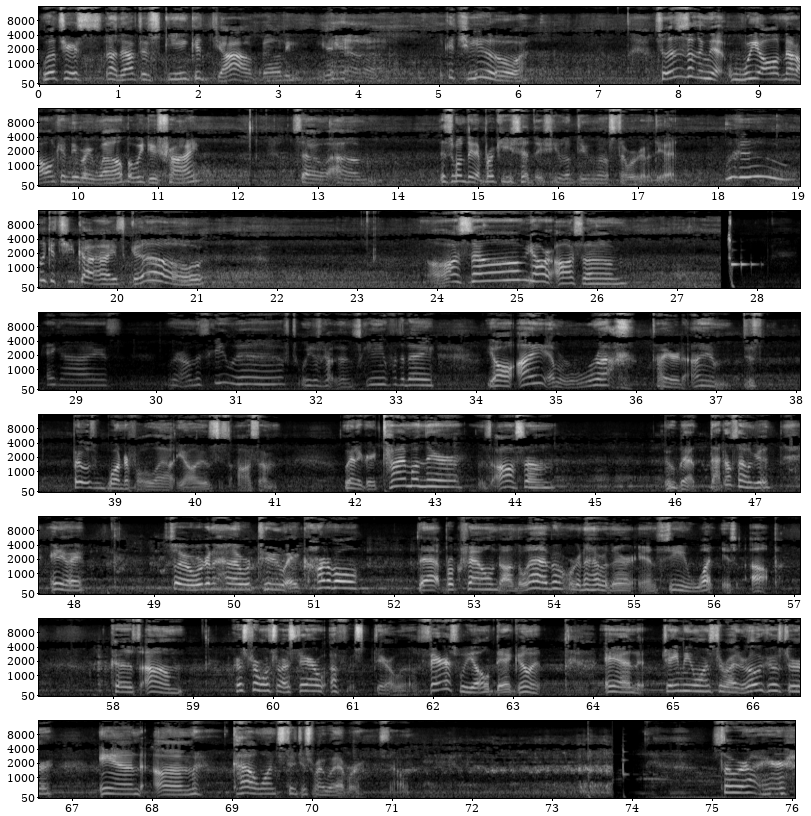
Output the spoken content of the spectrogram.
wheelchair uh, after skiing. Good job, buddy. Yeah. Look at you. So this is something that we all, not all, can do very well, but we do try. So, um, this is one thing that Brookie said that she loved doing most, so we're gonna do it. Woohoo! Look at you guys go! Awesome! Y'all are awesome! Hey guys, we're on the ski lift. We just got done skiing for the day. Y'all, I am rough tired. I am just, but it was wonderful out, y'all. It was just awesome. We had a great time on there. It was awesome. Ooh, that, that don't sound good. Anyway, so we're gonna head over to a carnival that Brooke found on the web. We're gonna head over there and see what is up. Cause, um, Christopher wants to ride a stair, uh, stair, Ferris wheel, dadgummit. And Jamie wants to ride a roller coaster, and um, Kyle wants to just ride whatever. So, so we're out here,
